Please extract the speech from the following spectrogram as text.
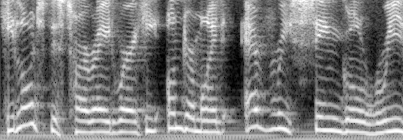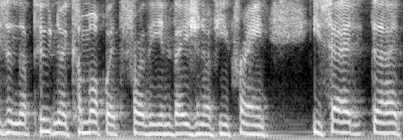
He launched this tirade where he undermined every single reason that Putin had come up with for the invasion of Ukraine. He said that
